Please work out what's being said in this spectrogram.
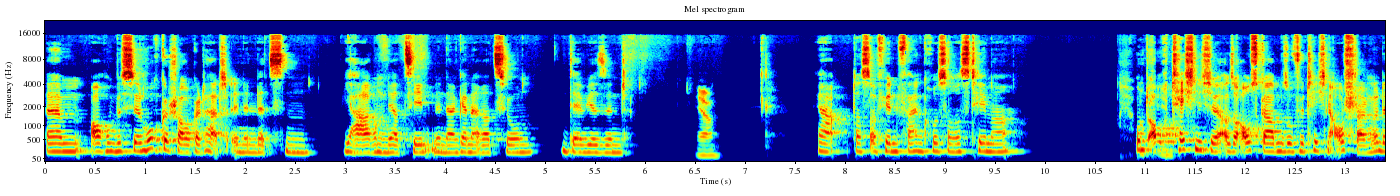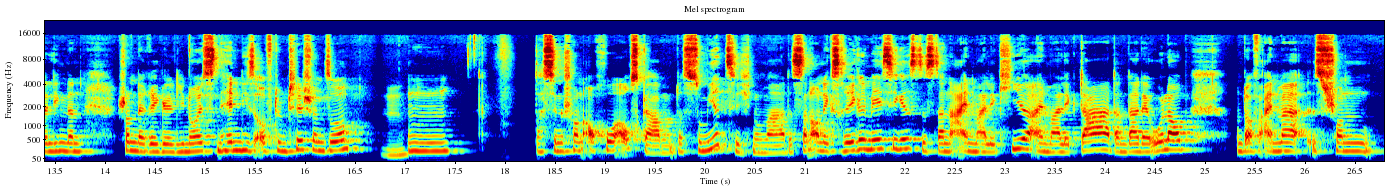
ähm, auch ein bisschen hochgeschaukelt hat in den letzten Jahren, Jahrzehnten in der Generation, in der wir sind. Ja. Ja, das ist auf jeden Fall ein größeres Thema. Und okay. auch technische, also Ausgaben so für technische Ausstattung. Ne? Da liegen dann schon in der Regel die neuesten Handys auf dem Tisch und so. Mhm. Mm, das sind schon auch hohe Ausgaben. Das summiert sich nun mal. Das ist dann auch nichts Regelmäßiges. Das ist dann einmalig hier, einmalig da, dann da der Urlaub. Und auf einmal ist schon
